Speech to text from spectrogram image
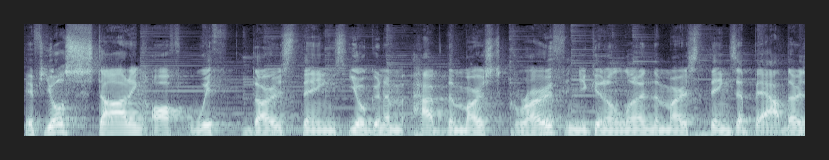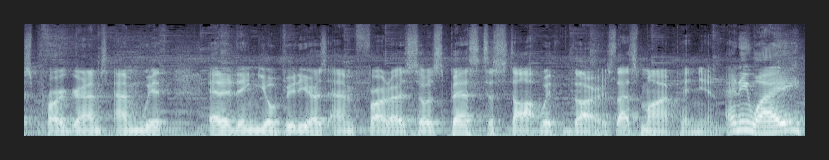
if you're starting off with those things, you're gonna have the most growth and you're gonna learn the most things about those programs and with editing your videos and photos. So it's best to start with those. That's my opinion. Anyway,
